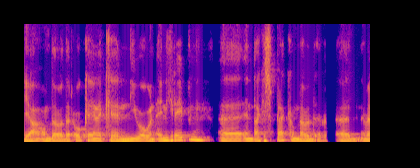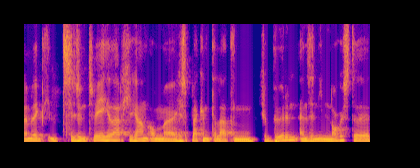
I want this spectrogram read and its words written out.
Ja, omdat we daar ook eigenlijk uh, niet wouden ingrijpen uh, in dat gesprek. Omdat we, uh, we hebben in seizoen 2 heel hard gegaan om gesprekken te laten gebeuren en ze niet nog eens te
